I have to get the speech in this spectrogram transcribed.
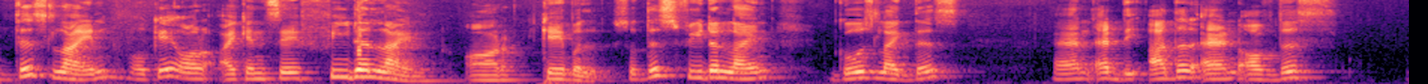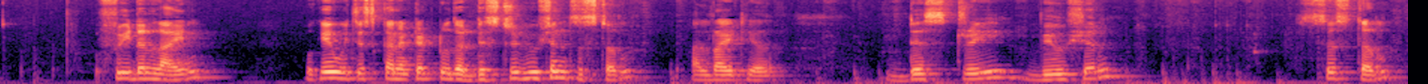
this line okay or i can say feeder line or cable. So this feeder line goes like this and at the other end of this feeder line okay which is connected to the distribution system i'll write here distribution system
